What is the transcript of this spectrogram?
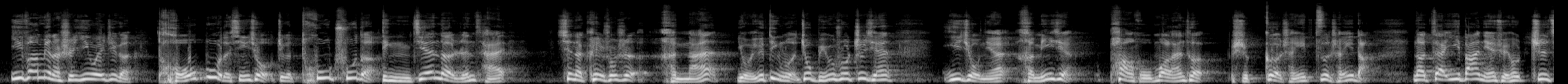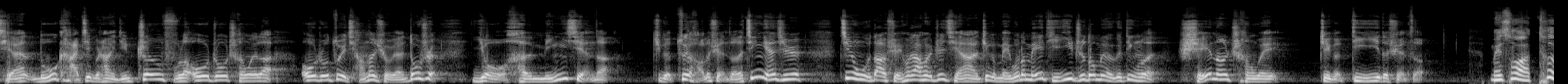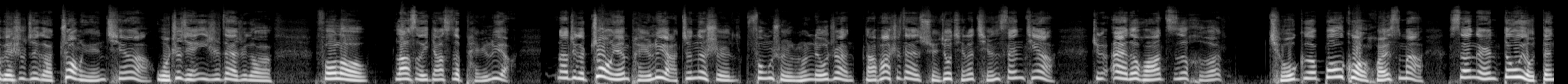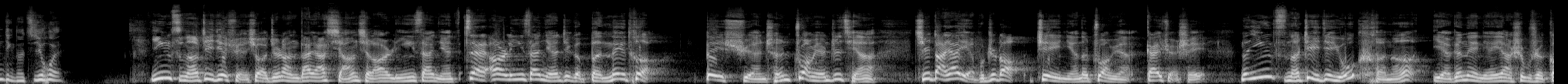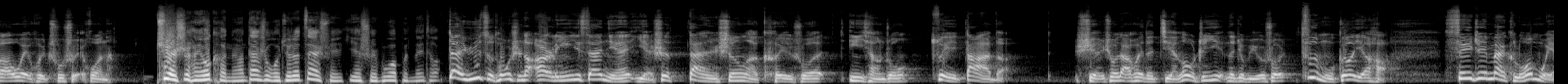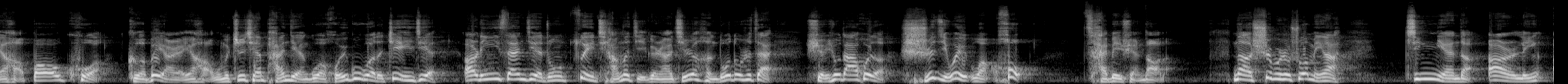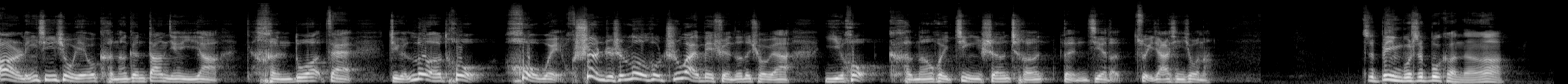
一方面呢，是因为这个头部的新秀，这个突出的顶尖的人才，现在可以说是很难有一个定论。就比如说之前一九年，很明显，胖虎莫兰特是各成一自成一档。那在一八年选秀之前，卢卡基本上已经征服了欧洲，成为了欧洲最强的球员，都是有很明显的这个最好的选择的。今年其实进入到选秀大会之前啊，这个美国的媒体一直都没有一个定论，谁能成为这个第一的选择。没错啊，特别是这个状元签啊，我之前一直在这个 follow 拉斯维加斯的赔率啊，那这个状元赔率啊，真的是风水轮流转，哪怕是在选秀前的前三天啊，这个爱德华兹和球哥，包括怀斯曼三个人都有登顶的机会。因此呢，这届选秀就让大家想起了2013年，在2013年这个本内特被选成状元之前啊，其实大家也不知道这一年的状元该选谁。那因此呢，这一届有可能也跟那年一样，是不是高位会出水货呢？确实很有可能，但是我觉得再水也水不过本内特。但与此同时呢，二零一三年也是诞生了可以说印象中最大的选秀大会的捡漏之一，那就比如说字母哥也好，CJ 麦克罗姆也好，包括戈贝尔也好，我们之前盘点过、回顾过的这一届二零一三届中最强的几个人啊，其实很多都是在选秀大会的十几位往后。才被选到的，那是不是说明啊，今年的二零二零新秀也有可能跟当年一样，很多在这个乐透后卫，甚至是乐透之外被选择的球员啊，以后可能会晋升成本届的最佳新秀呢？这并不是不可能啊！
